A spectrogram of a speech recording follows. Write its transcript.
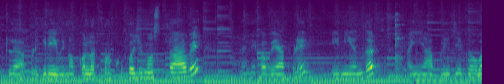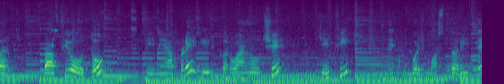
એટલે આપણે ગ્રેવીનો કલર પણ ખૂબ જ મસ્ત આવે. અને હવે આપણે એની અંદર અહીંયા આપણે જે ગવાર બાફ્યો હતો, તેને આપણે એડ કરવાનો છે, જેથી એ ખૂબ જ મસ્ત રીતે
